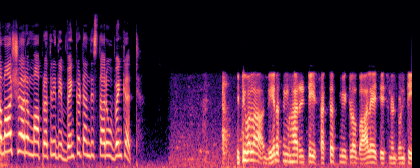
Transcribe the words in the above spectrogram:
సమాచారం మా ప్రతినిధి వెంకట్ అందిస్తారు. వెంకట్! ఇటీవల వీరసింహారెడ్డి సక్సెస్ మీట్లో బాలయ్య చేసినటువంటి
